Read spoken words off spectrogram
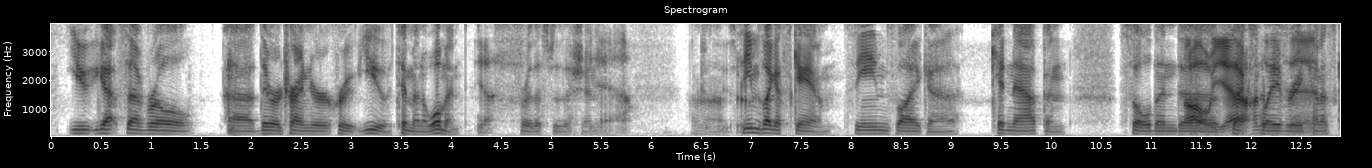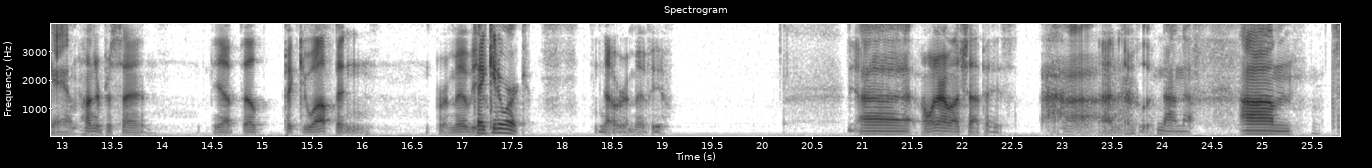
You you got several. Uh, they were trying to recruit you, Tim, and a woman yes, for this position. yeah. 'Cause these are- Seems like a scam. Seems like a kidnap and sold into Oh, yeah, sex slavery 100%. kind of scam. Hundred percent. Yep, they'll pick you up and remove you. Take you to work. no, remove you. Uh, I wonder how much that pays. I have no clue. not enough. Um, s-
